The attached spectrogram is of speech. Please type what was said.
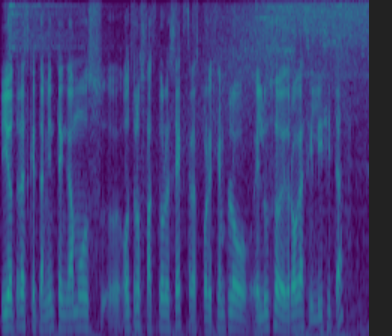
y otra es que también tengamos uh, otros factores extras. Por ejemplo, el uso de drogas ilícitas,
